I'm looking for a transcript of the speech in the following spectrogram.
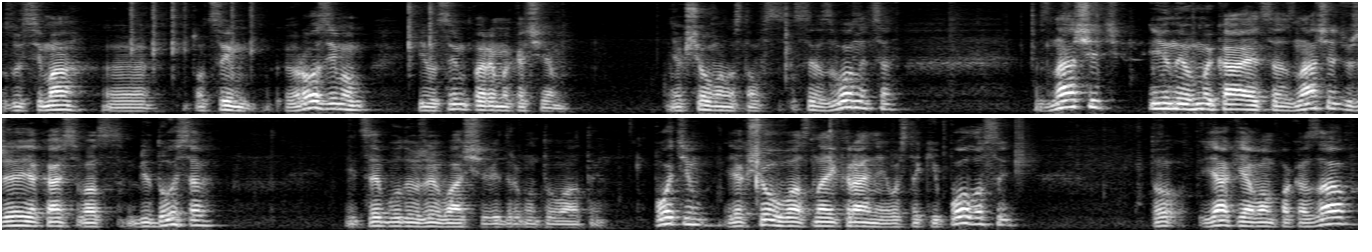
з усіма е, оцим роз'ємом і оцим перемикачем. Якщо у вас там все дзвониться, значить і не вмикається, значить вже якась у вас бідося, і це буде вже важче відремонтувати. Потім, якщо у вас на екрані ось такі полоси, то як я вам показав,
